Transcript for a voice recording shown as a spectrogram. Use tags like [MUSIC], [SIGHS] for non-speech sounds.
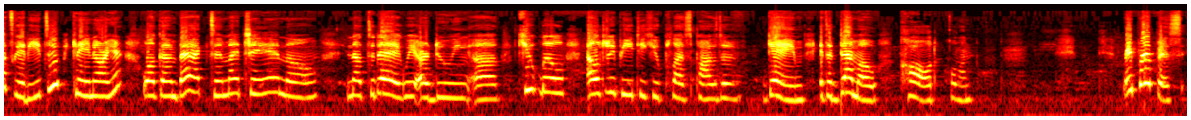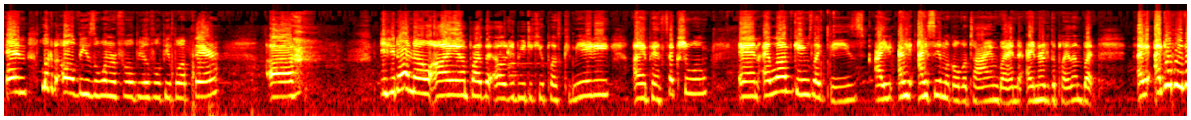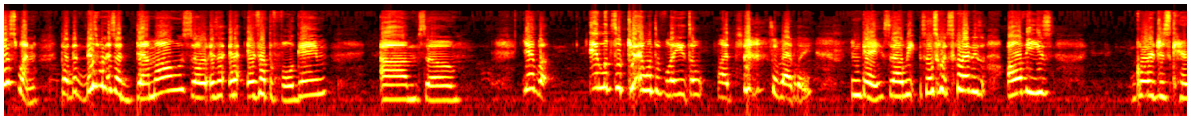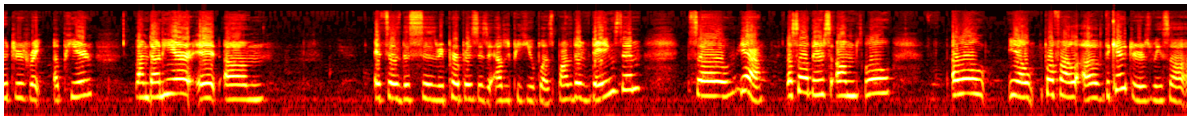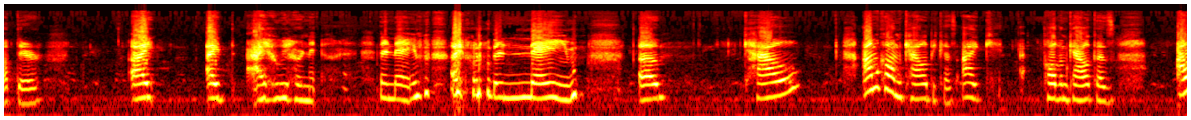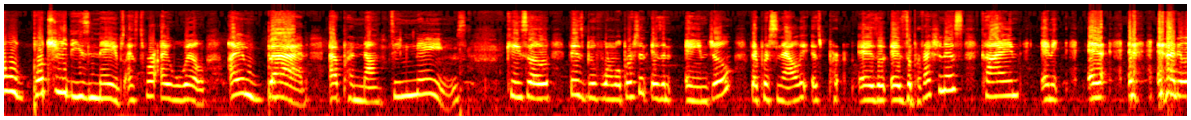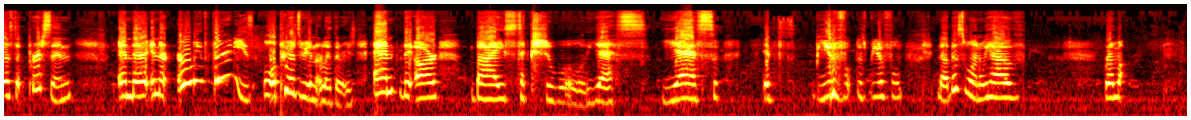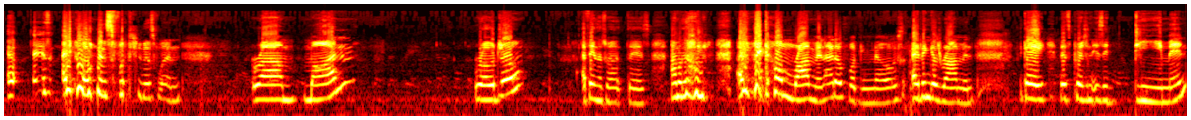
What's good YouTube? Kanor here. Welcome back to my channel. Now today we are doing a cute little LGBTQ plus positive game. It's a demo called, hold on, Repurpose. And look at all these wonderful, beautiful people up there. Uh, [LAUGHS] if you don't know, I am part of the LGBTQ plus community. I am pansexual, and I love games like these. I, I, I see them like all the time, but I, I never get to play them. But I, I to play this one. But th this one is a demo, so it's, it's not the full game. Um, so yeah, but it looks so cute. I want to play it so much, [LAUGHS] so badly. Okay, so we so so, so these all these gorgeous characters right up here. Um, down here it um it says this is repurposed as an LGBTQ plus positive dating sim. So yeah. Also there's um a little a little you know profile of the characters we saw up there. I I I who her name their name. [LAUGHS] I don't know their name. Um Cal I'm gonna call him Cal because I can't call them Cal because I will butcher these names. I swear I will. I am bad at pronouncing names. Okay, so this beautiful, wonderful person is an angel. Their personality is per, is a, is a perfectionist, kind, and, and, and, idealistic person. And they're in their early 30s. Well, appears to be in their early 30s. And they are bisexual. Yes. Yes. It's beautiful. It's beautiful. Now, this one we have Ram uh, [LAUGHS] I don't want to switch this one. Ramon Rojo. I think that's what it is. I'm gonna call [LAUGHS] him, I'm gonna call him ramen. I don't fucking know. I think it's ramen. Okay, this person is a demon.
